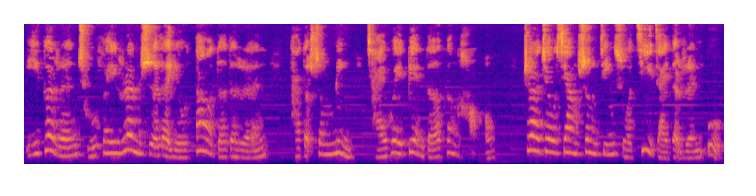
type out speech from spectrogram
一个人除非认识了有道德的人，他的生命才会变得更好。这就像圣经所记载的人物，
